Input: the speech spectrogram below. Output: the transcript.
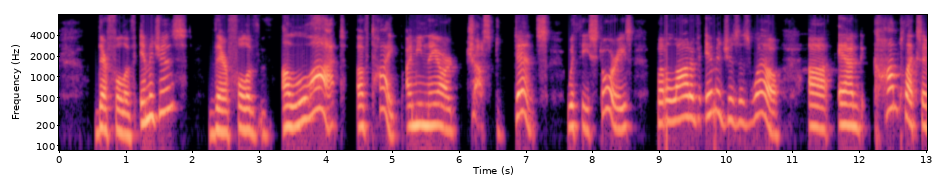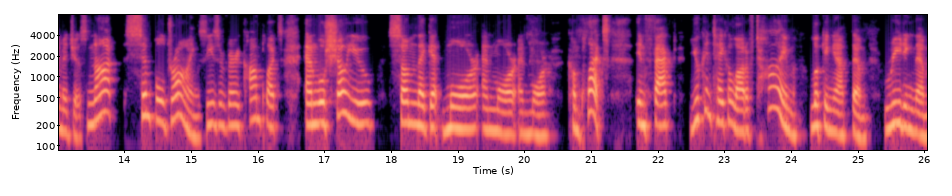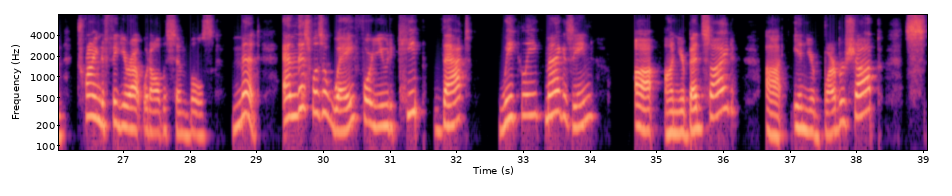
they're full of images, they're full of a lot of type. I mean, they are just dense with these stories, but a lot of images as well. Uh, and complex images, not simple drawings. These are very complex, and we'll show you some that get more and more and more complex. In fact, you can take a lot of time looking at them, reading them, trying to figure out what all the symbols meant. And this was a way for you to keep that weekly magazine uh, on your bedside, uh, in your barber shop,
